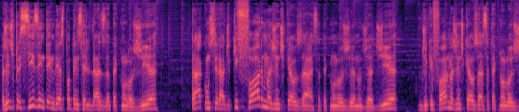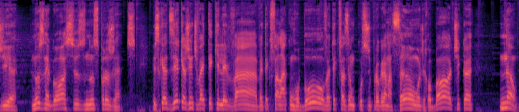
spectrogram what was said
A gente precisa entender as potencialidades da tecnologia para considerar de que forma a gente quer usar essa tecnologia no dia a dia, de que forma a gente quer usar essa tecnologia nos negócios, nos projetos. Isso quer dizer que a gente vai ter que levar, vai ter que falar com robô, vai ter que fazer um curso de programação ou de robótica. Não.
